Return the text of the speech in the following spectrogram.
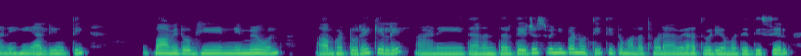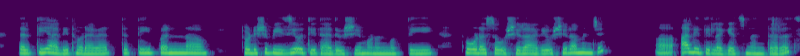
आणि ही आली होती. मग आम्ही दोघींनी मिळून भटुरे केले आणि त्यानंतर तेजस्विनी पण होती. ती तुम्हाला थोड्या वेळात व्हिडिओमध्ये दिसेल. तर ती आली थोड्या वेळात. तर ती पण थोडीशी बिझी होती त्या दिवशी. म्हणून मग ती थोडंसं उशिरा आली. उशिरा म्हणजे आली ती लगेच नंतरच.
